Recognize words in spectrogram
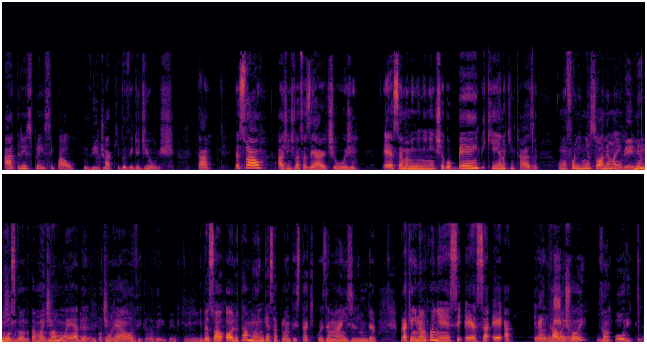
a atriz principal do vídeo. aqui do vídeo de hoje, tá? Pessoal, a gente vai fazer arte hoje. Essa é uma menininha que chegou bem pequena aqui em casa. Com uma folhinha só, né, mãe? Bem Minúscula, do no tamanho potinho, de uma moeda é, no de um real. 9 que ela veio, bem E, pequenininha. pessoal, olha o tamanho que essa planta está, que coisa mais linda. Pra quem não conhece, essa é a é, Calanchoe. Calanchoe. Fan- Aurícula.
